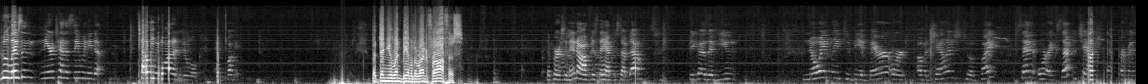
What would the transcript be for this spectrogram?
who lives in near Tennessee, we need to tell them we want a duel and fuck it. But then you wouldn't be able to run for office. the person in office, they have to step down. Because if you knowingly to be a bearer or of a challenge to a fight, send or accept a challenge for that purpose,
